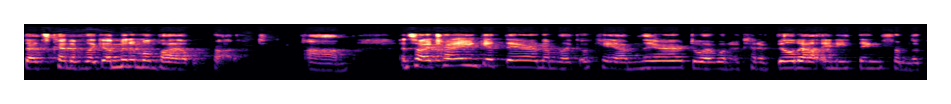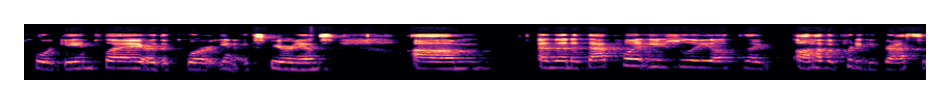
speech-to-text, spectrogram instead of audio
That's kind of like a minimum viable product. Um, and so I try and get there, and I'm like, okay, I'm there. Do I want to kind of build out anything from the core gameplay or the core, you know, experience? Um, and then at that point, usually I'll like I'll have a pretty good grasp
